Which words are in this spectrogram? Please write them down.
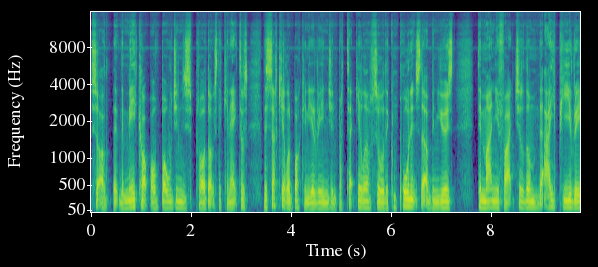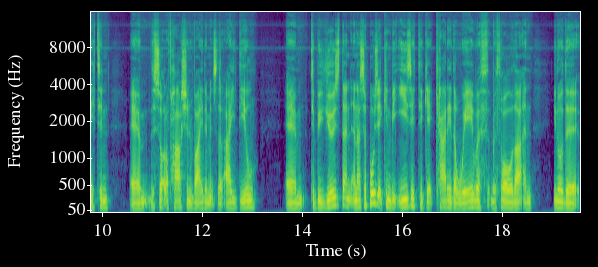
sort of the, the makeup of Bulgin's products, the connectors, the circular Buccaneer range in particular. So the components that have been used to manufacture them, the IP rating, um, the sort of harsh environments that are ideal um, to be used in. And I suppose it can be easy to get carried away with, with all of that and you know the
